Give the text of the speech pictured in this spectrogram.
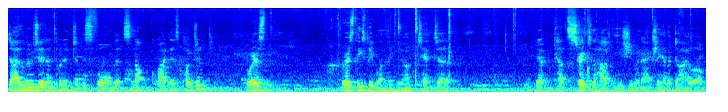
diluted and put into this form that's not quite as potent. Whereas, whereas these people I'm thinking of tend to you know, cut straight to the heart of the issue and actually have a dialogue.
